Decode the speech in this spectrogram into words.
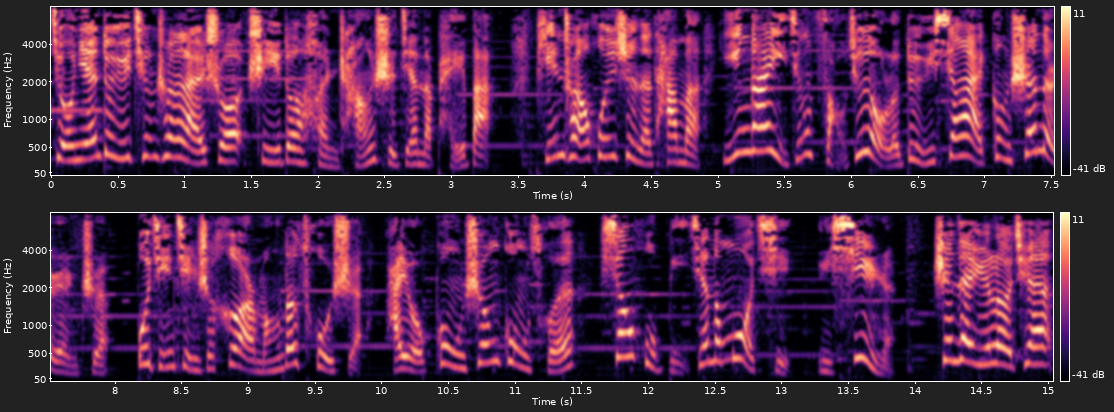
九年对于青春来说是一段很长时间的陪伴，频传婚讯的他们应该已经早就有了对于相爱更深的认知，不仅仅是荷尔蒙的促使，还有共生共存、相互比肩的默契与信任。身在娱乐圈，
